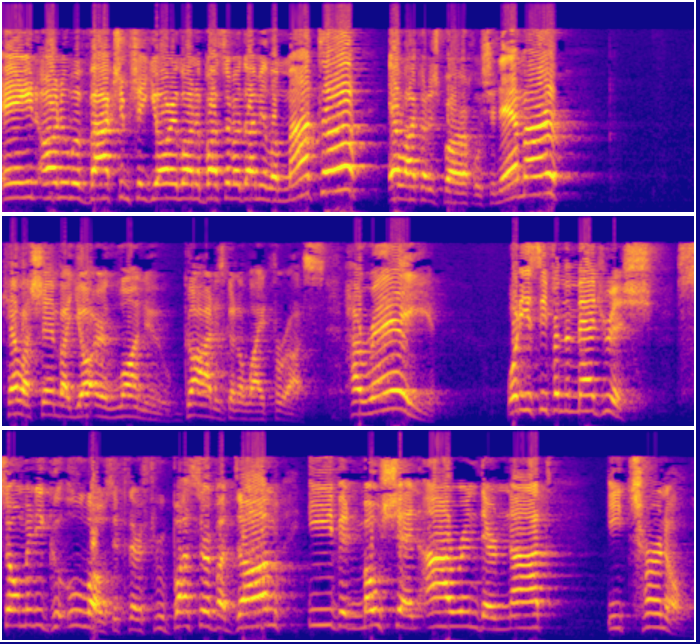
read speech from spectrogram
Ein anu mavakshim sheyar lo nebasav adam lamata el HaKadosh Baruch Hu. Shenemar Kel Hashem Lanu. God is going to light for us. Hooray! What do you see from the Medrash? So many geulos. If they're through Basar Vadam, even Moshe and Aaron, they're not eternal.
